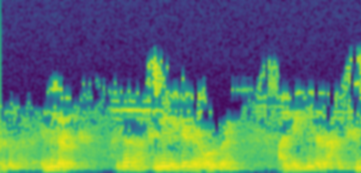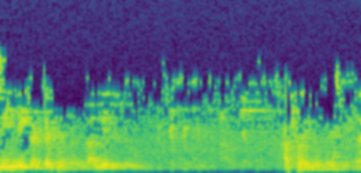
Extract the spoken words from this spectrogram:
అంటున్నాడు. ఎందుకంటే అంటే హక్స్లీ నెగ్గే నేను ఓడిపోయాను ఆ నెగ్గిన నా హక్స్లీ నీకంటే భిన్నంగా లేదు. అర్థమైందండి?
